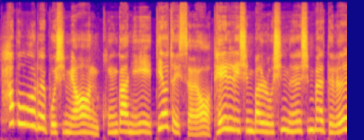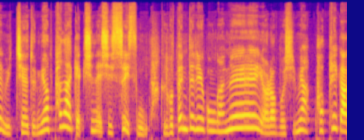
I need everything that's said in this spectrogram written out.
하부를 보시면 공간이 띄어져 있어요. 데일리 신발로 신는 신발들을 위치해 두면 편하게 신으실 수 있습니다. 그리고 팬트리 공간을 열어보시면 부피가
